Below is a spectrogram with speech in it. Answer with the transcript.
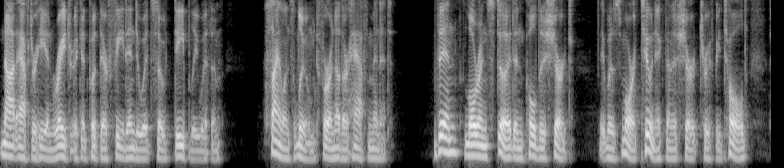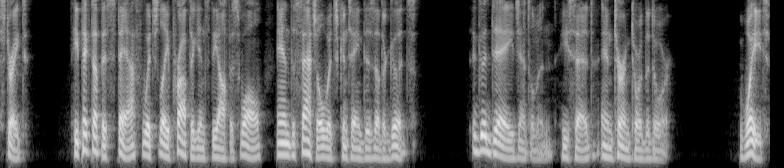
not after he and Radric had put their feet into it so deeply with him. Silence loomed for another half minute. Then Lauren stood and pulled his shirt. It was more a tunic than a shirt, truth be told, straight. He picked up his staff, which lay propped against the office wall, and the satchel which contained his other goods. Good day, gentlemen, he said, and turned toward the door. Wait.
